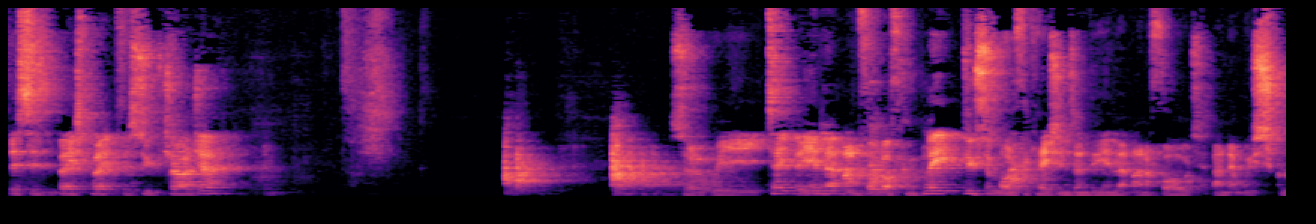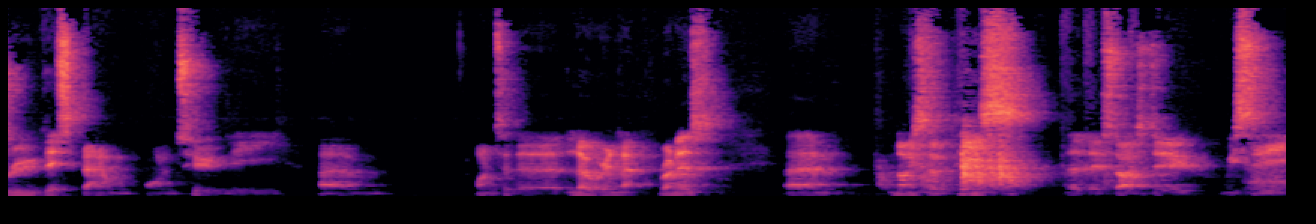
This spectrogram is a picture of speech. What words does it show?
This is the base plate for the supercharger. So we take the inlet manifold off complete, do some modifications under the inlet manifold, and then we screw this down onto the um, onto the lower inlet runners. Um, nice little piece that they've started to do. We see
